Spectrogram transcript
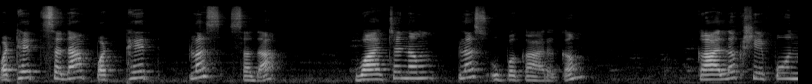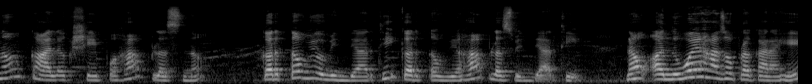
पठेत सदा पठेत प्लस सदा वाचनम प्लस उपकारकम कालक्षेपो न कालक्षेप हा प्लस न कर्तव्य विद्यार्थी कर्तव्य हा प्लस विद्यार्थी. नाव अन्वय हा जो प्रकार आहे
